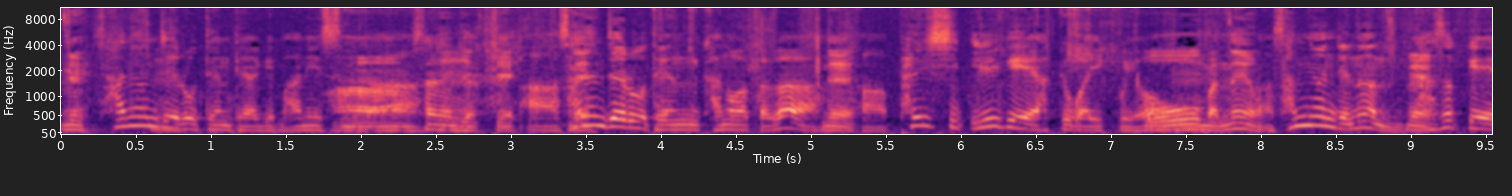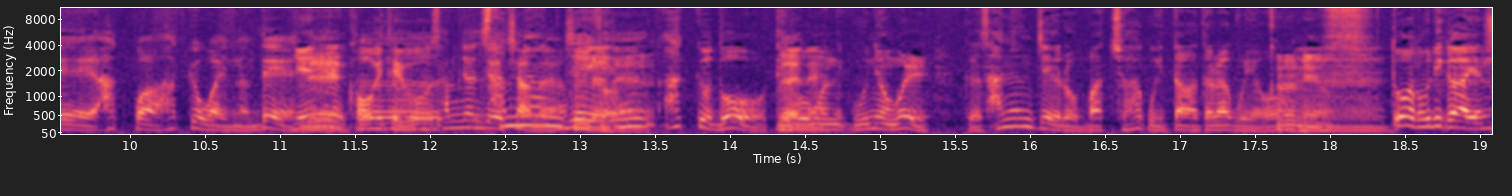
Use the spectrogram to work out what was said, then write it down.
네. 4년제로 된 대학이 많이 있습니다. 아, 사년제 학제. 아, 4년제로 된 간호학과가 네. 아, 81개의 학교가 있고요. 오, 맞네요. 아, 3년제는 네. 다섯 개 학과 학교가 있는데 얘는 네. 거의 대부분 3년제였지 않아요? 3년제인 그러니까. 학교도. 대부분 운영을 그 4년제로 맞춰 하고 있다 하더라고요. 그러네요. 음. 또한 우리가 옛날에.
